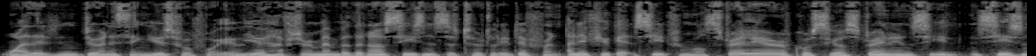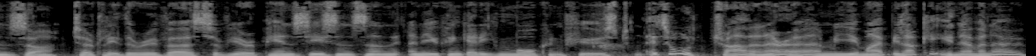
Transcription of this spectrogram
why they didn't do anything useful for you, you have to remember that our seasons are totally different. And if you get seed from Australia, of course, the Australian seed seasons are totally the reverse of European seasons and, and you can get even more confused. It's all trial and error. I mean, you might be lucky. You never know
